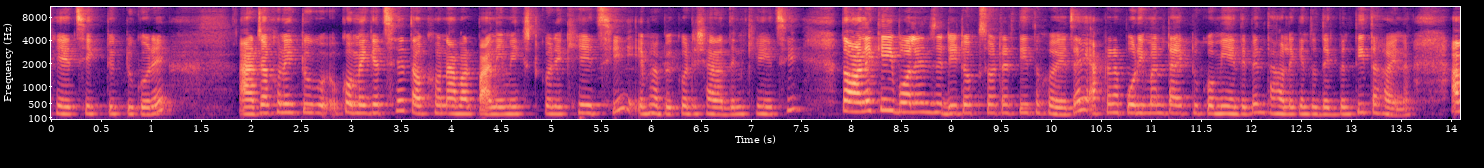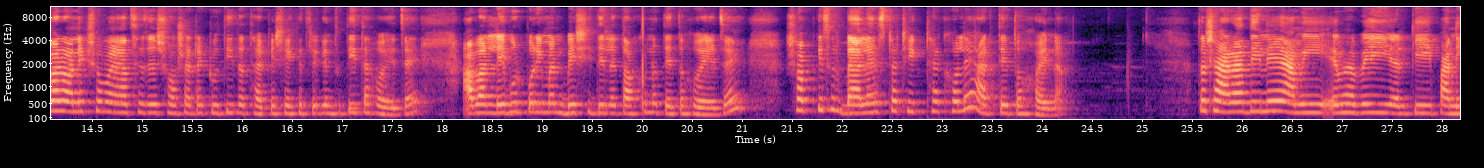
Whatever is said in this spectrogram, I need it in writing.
খেয়েছি একটু একটু করে। আর যখন একটু কমে গেছে, তখন আবার পানি মিক্সড করে খেয়েছি। এভাবে করে সারাদিন খেয়েছি। তো অনেকেই বলেন যে ডিটক্স ওয়াটার তিতো হয়ে যায়। আপনারা পরিমাণটা একটু কমিয়ে দেবেন, তাহলে কিন্তু দেখবেন তিতা হয় না। আবার অনেক সময় আছে যে শশাটা একটু তিতা থাকে, সেক্ষেত্রে কিন্তু তিতা হয়ে যায়। আবার লেবুর পরিমাণ বেশি দিলে তখনও তেতো হয়ে যায়। সব কিছুর ব্যালেন্সটা ঠিকঠাক হলে আর তেতো হয় না। তো সারাদিনে আমি এভাবেই আর কি পানি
